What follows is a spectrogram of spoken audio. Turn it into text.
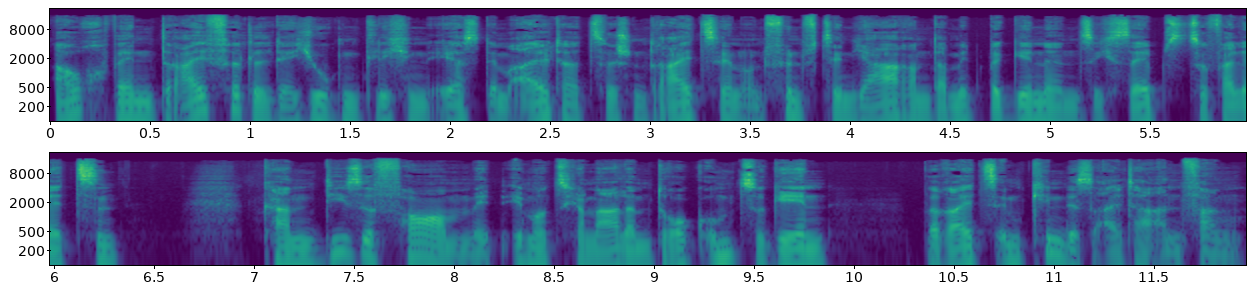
Auch wenn drei Viertel der Jugendlichen erst im Alter zwischen 13 und 15 Jahren damit beginnen, sich selbst zu verletzen, kann diese Form, mit emotionalem Druck umzugehen, bereits im Kindesalter anfangen.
